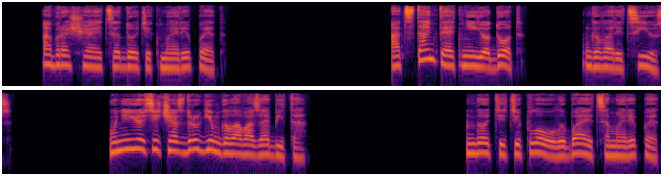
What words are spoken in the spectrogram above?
— обращается Доти к Мэри Пэт. «Отстань ты от нее, Дот», — говорит Сьюз. «У нее сейчас другим голова забита». Дотти тепло улыбается Мэри Пэт.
